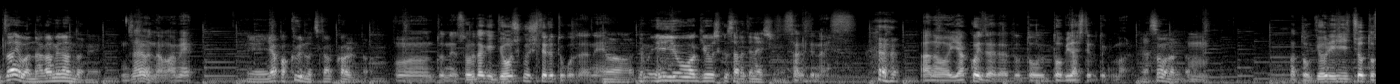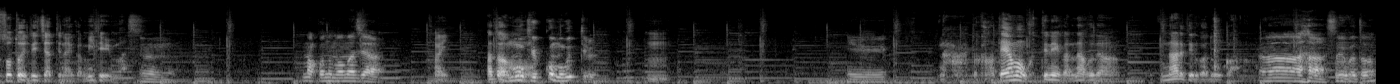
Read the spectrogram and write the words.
材は長めなんだね。材は長め。えー、やっぱ食うの時間かかるんだうーんとねそれだけ凝縮してるってことだね。あーでも栄養は凝縮されてないし。されてないです。あのやっこい材だとと飛び出してる時もある。あそうなんだ。うん。まあ時折ちょっと外に出ちゃってないか見てみます。うんまあこのままじゃはい。あとあはもうもう結構潜ってる。うん。へえ。あと片山も食ってねえからな普段。慣れてるかどうか。ああそういうこと、うん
